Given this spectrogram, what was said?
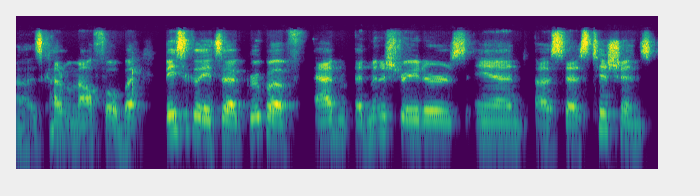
uh, is kind of a mouthful, but basically it's a group of ad administrators and uh, statisticians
